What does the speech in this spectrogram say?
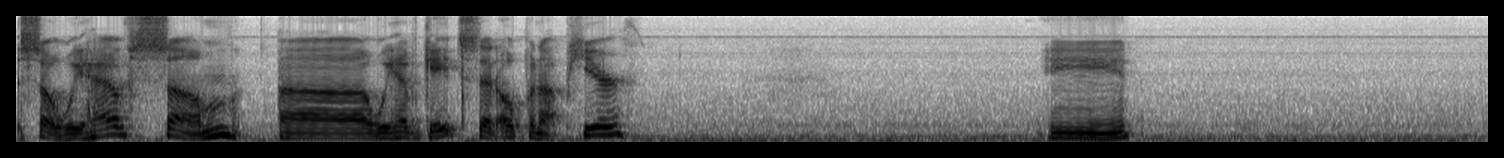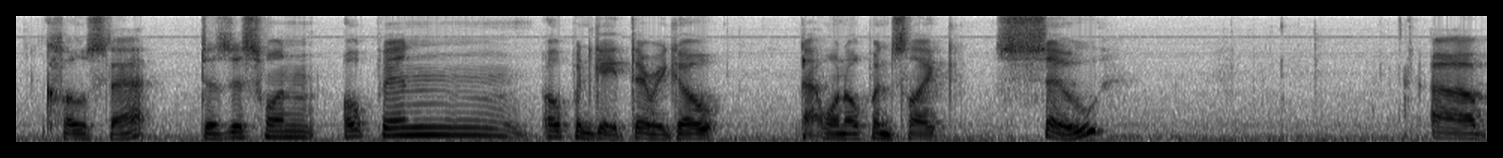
So we have some. Uh, we have gates that open up here and close that. Does this one open? Open gate. There we go. That one opens like so. Uh,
